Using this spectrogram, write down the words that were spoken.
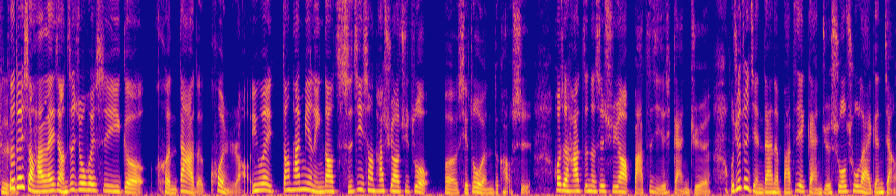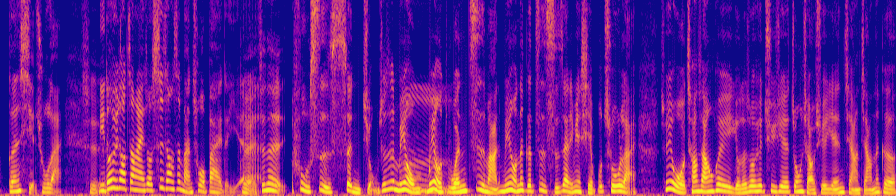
对？可对小孩来讲，这就会是一个很大的困扰，因为当他面临到实际上他需要去做。呃，写作文的考试，或者他真的是需要把自己的感觉，我觉得最简单的，把自己的感觉说出来，跟讲，跟写出来，是你都遇到障碍的时候，事实上是蛮挫败的耶。对，真的复试甚窘，就是没有没有文字嘛，没有那个字词在里面写不出来。所以我常常会有的时候会去一些中小学演讲，讲那个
